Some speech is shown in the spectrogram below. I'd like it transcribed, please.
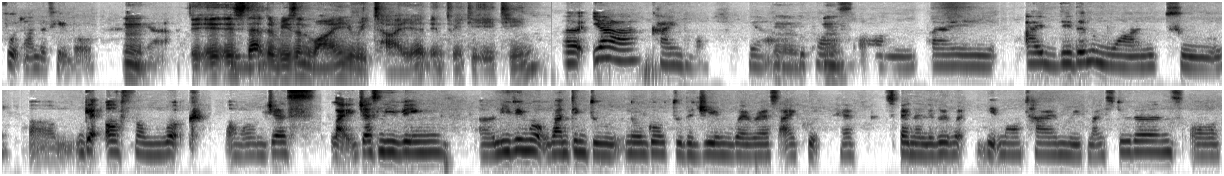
food on the table. Mm. Yeah. Is that the reason why you retired in 2018? Uh, yeah, kind of. Yeah, Mm, because um, I I didn't want to um, get off from work. Um, just like just leaving, uh, leaving work, wanting to you know go to the gym, whereas I could have spend a little bit, bit more time with my students, or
